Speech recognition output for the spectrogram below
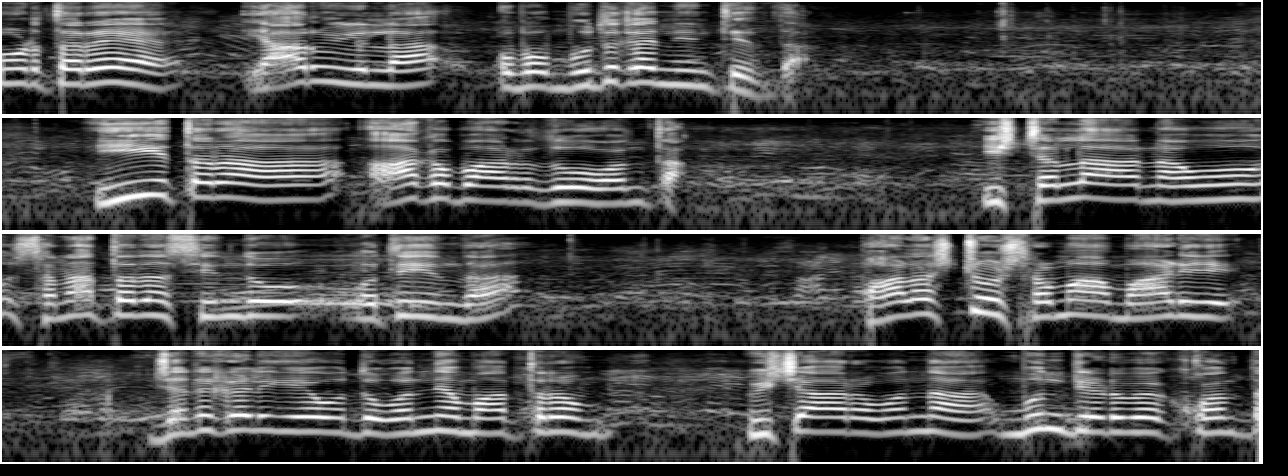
ನೋಡ್ತಾರೆ ಯಾರೂ ಇಲ್ಲ, ಒಬ್ಬ ಮುದುಕ ನಿಂತಿದ್ದ. ಈ ಥರ ಆಗಬಾರದು ಅಂತ. ಇಷ್ಟೆಲ್ಲ ನಾವು ಸನಾತನ ಸಿಂಧು ವತಿಯಿಂದ ಭಾಳಷ್ಟು ಶ್ರಮ ಮಾಡಿ ಜನಗಳಿಗೆ ಒಂದು ವನ್ಯ ಮಾತ್ರ ವಿಚಾರವನ್ನು ಮುಂದಿಡಬೇಕು ಅಂತ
